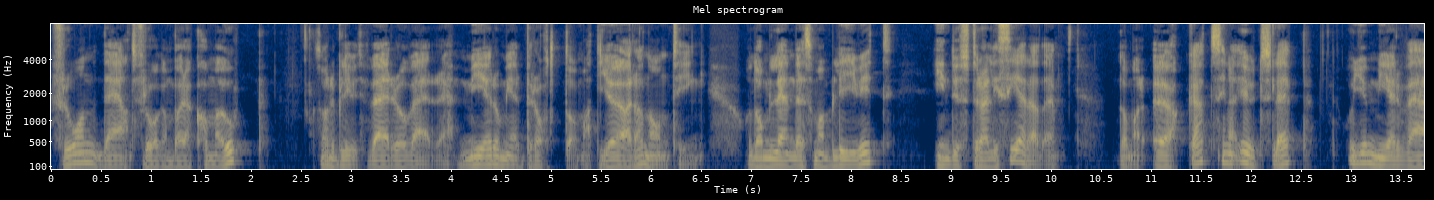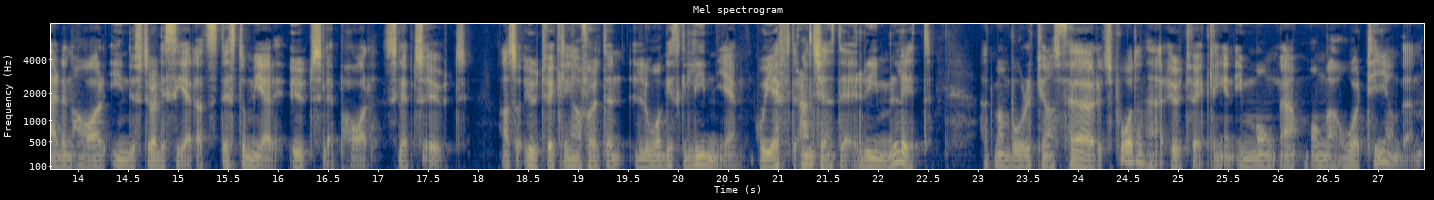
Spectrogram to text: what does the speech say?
Från det att frågan börjar komma upp så har det blivit värre och värre, mer och mer bråttom att göra någonting. Och de länder som har blivit industrialiserade, de har ökat sina utsläpp och ju mer världen har industrialiserats, desto mer utsläpp har släppts ut. Alltså utvecklingen har följt en logisk linje och i efterhand känns det rimligt att man borde kunna förutspå den här utvecklingen i många, många årtionden.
